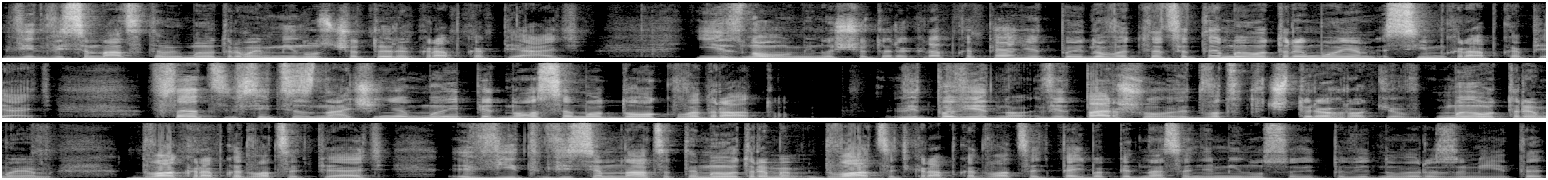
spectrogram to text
Від 18 ми отримаємо мінус 4,5. І знову мінус 4,5. Відповідно, від 30 ми отримуємо 7,5. Все, всі ці значення ми підносимо до квадрату. Відповідно, від першого, від 24 років, ми отримуємо 2.25, від 18 ми отримаємо 20.25, бо піднесення мінусу, відповідно, ви розумієте.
